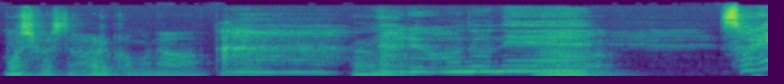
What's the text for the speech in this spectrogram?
もしかしたらあるかもなっていう。ああ、うんなるほどうね、ん。それっ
